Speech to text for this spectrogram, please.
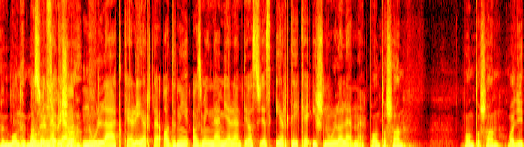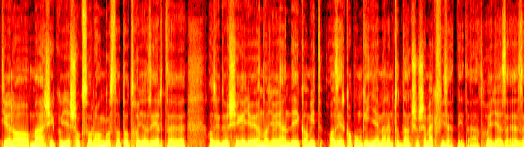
bon, bon az, hogy nekem a... nullát kell érte adni, az még nem jelenti azt, hogy az értéke is nulla lenne. Pontosan. Pontosan. Vagy itt jön a másik, ugye sokszor hangoztatott, hogy azért az üdvösség egy olyan nagy ajándék, amit azért kapunk ingyen, mert nem tudnánk sose megfizetni. Tehát, hogy ez, ez,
